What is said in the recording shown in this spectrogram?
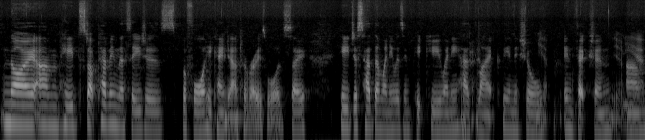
No, um, he'd stopped having the seizures before he came down to Rose Ward. So he just had them when he was in PICU, when he had Okay. like the initial Yep. infection. Yep. Um, Yeah.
